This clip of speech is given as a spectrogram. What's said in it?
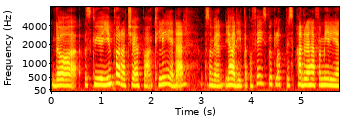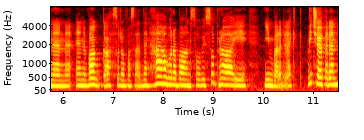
då skulle ju Jim fara att köpa kläder som vi hade, jag hade hittat på Facebook-loppis. Hade den här familjen en, en vagga så de var så här, den här har våra barn sovit så bra i. Jim bara direkt, vi köper den.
